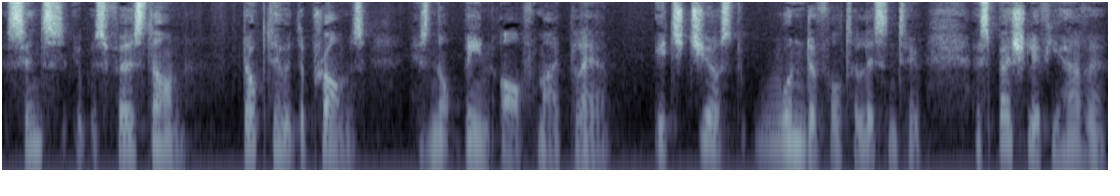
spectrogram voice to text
since it was first on, Doctor Who at the Proms has not been off my player. It's just wonderful to listen to, especially if you have a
